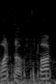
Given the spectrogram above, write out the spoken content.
What the fuck?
